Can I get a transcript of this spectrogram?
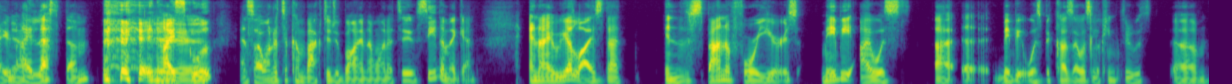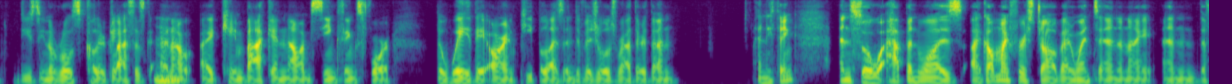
I, Yeah. I left them in Yeah, high school, and so I wanted to come back to Dubai and I wanted to see them again. And I realized that in the span of four years, maybe I was, uh, uh, maybe it was because I was looking through um, these, you know, rose-colored glasses, and I, I came back and now I'm seeing things for the way they are in people as individuals rather than anything. And so what happened was I got my first job. I went in and I and the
